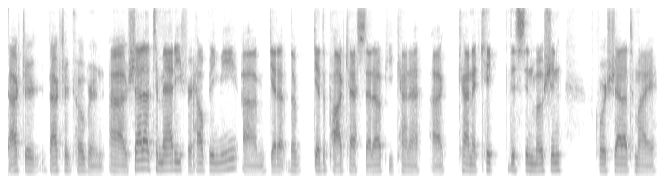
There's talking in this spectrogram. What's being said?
Dr. Dr. Coburn. Uh, shout out to Maddie for helping me um, get up the get the podcast set up. He kind of uh, kind of kicked this in motion. Of course, shout out to my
